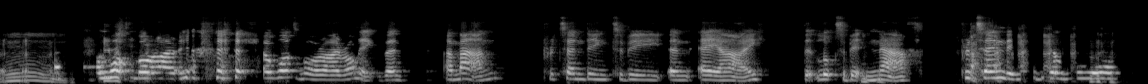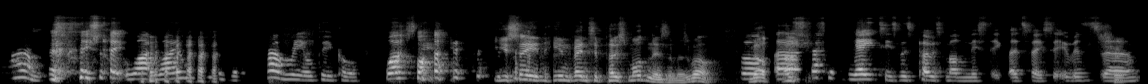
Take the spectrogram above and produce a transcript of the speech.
Mm. And what's more, and what's more ironic than a man pretending to be an AI that looks a bit naff, pretending to be a real man? it's like, why? Why are we doing this? have real people? Why? why? You're saying he invented postmodernism as well. Well, No, uh, the eighties was postmodernistic. Let's face it. It was True. um,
